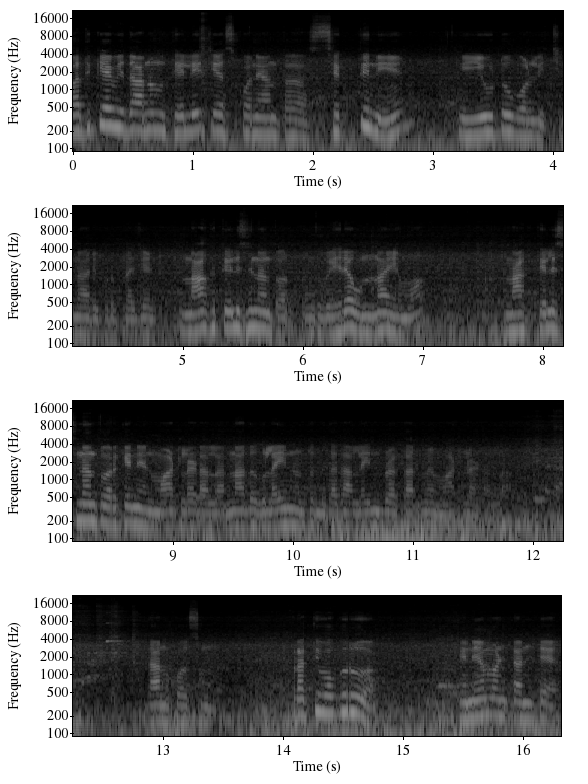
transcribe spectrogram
బతికే విధానం తెలియచేసుకునేంత శక్తిని ఈ యూట్యూబ్ వాళ్ళు ఇచ్చినారు ఇప్పుడు ప్రజెంట్. నాకు తెలిసినంత వరకు ఇంక వేరే ఉన్నాయేమో. నాకు తెలిసినంత వరకే నేను మాట్లాడాలా? నాది ఒక లైన్ ఉంటుంది కదా ఆ లైన్ ప్రకారమే మాట్లాడాలా? దానికోసం ప్రతి ఒక్కరూ నేనేమంటంటే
